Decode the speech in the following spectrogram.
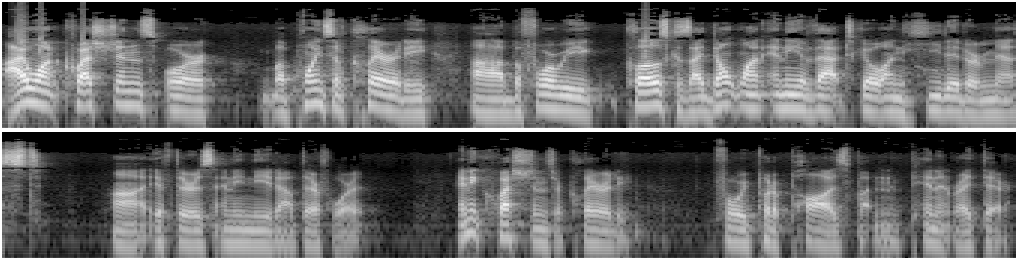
I want questions or uh, points of clarity uh, before we close because I don't want any of that to go unheeded or missed uh, if there is any need out there for it. Any questions or clarity before we put a pause button and pin it right there?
